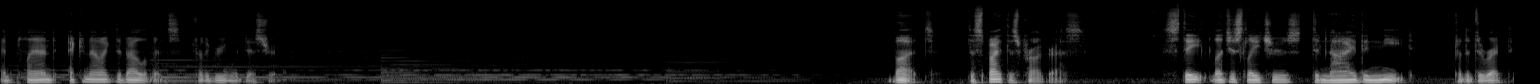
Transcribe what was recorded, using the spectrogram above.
and planned economic developments for the Greenwood district. But despite this progress, state legislatures denied the need for the direct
